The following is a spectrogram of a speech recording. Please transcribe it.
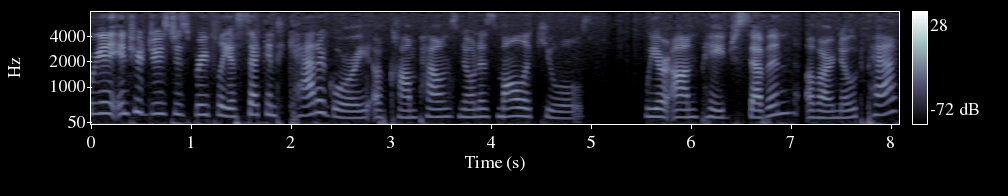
We're going to introduce just briefly a second category of compounds known as molecules. We are on page 7 of our note pack,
